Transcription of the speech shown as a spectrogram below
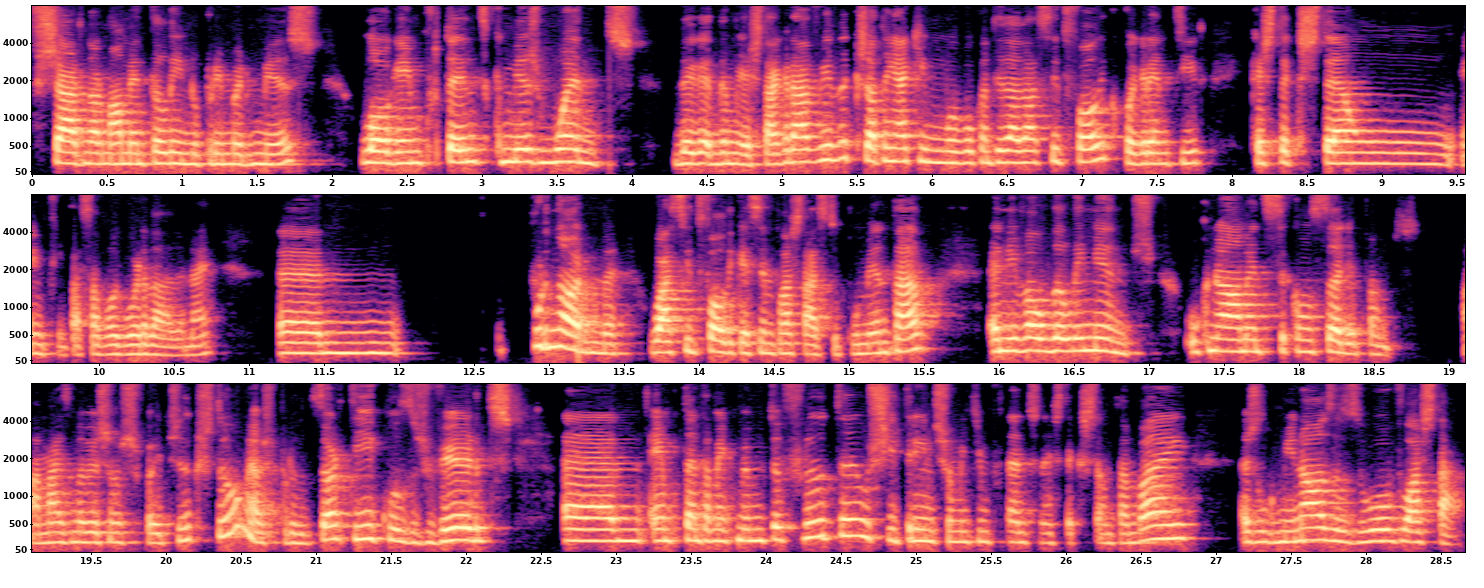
fechar normalmente ali no primeiro mês, logo é importante que mesmo antes da, da mulher estar grávida, que já tenha aqui uma boa quantidade de ácido fólico para garantir que esta questão, enfim, está salvaguardada, não é? Um, por norma, o ácido fólico é sempre lá está suplementado. A nível de alimentos, o que normalmente se aconselha, pronto, há mais uma vez são os suspeitos de costume, é os produtos hortícolas, os verdes, um, é importante também comer muita fruta, os citrinos são muito importantes nesta questão também, as leguminosas, o ovo, lá está.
